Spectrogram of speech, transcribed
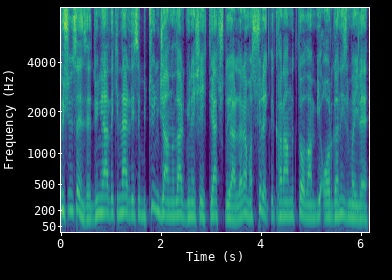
Düşünsenize dünyadaki neredeyse bütün canlılar güneşe ihtiyaç duyarlar ama sürekli karanlıkta olan bir organizma ile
